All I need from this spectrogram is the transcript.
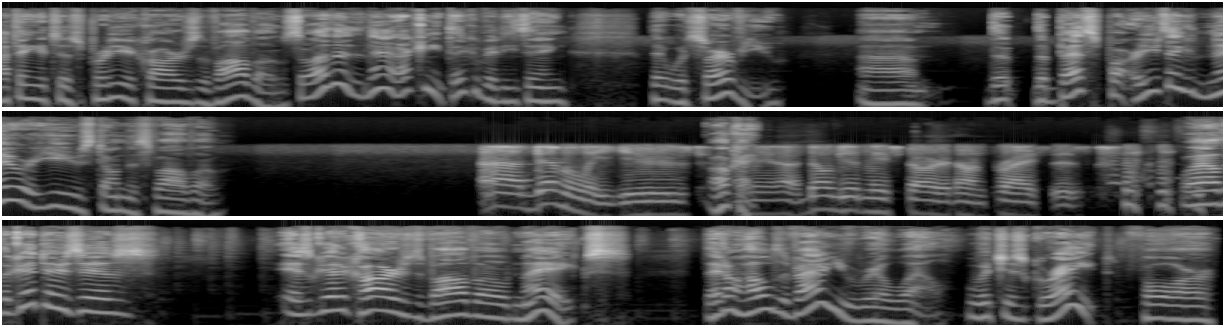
I think it's as pretty a car as the Volvo. So other than that, I can't think of anything that would serve you. Um, the the best part. Are you thinking new or used on this Volvo? Uh, definitely used. Okay. I mean, uh, don't get me started on prices. well, the good news is, as good a car as Volvo makes, they don't hold the value real well, which is great for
